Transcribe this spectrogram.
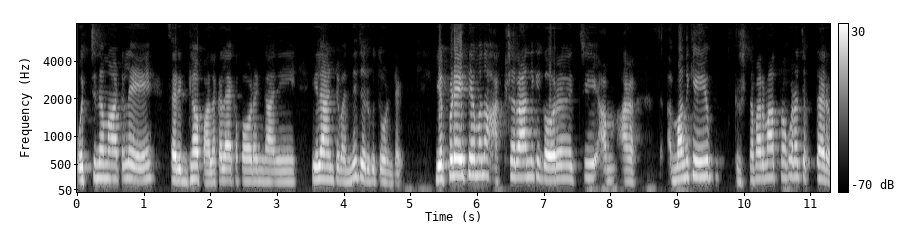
వచ్చిన మాటలే సరిగ్గా పలకలేకపోవడం కానీ ఇలాంటివన్నీ జరుగుతూ ఉంటాయి. ఎప్పుడైతే మనం అక్షరానికి గౌరవం ఇచ్చి మనకి కృష్ణ పరమాత్మ కూడా చెప్తారు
